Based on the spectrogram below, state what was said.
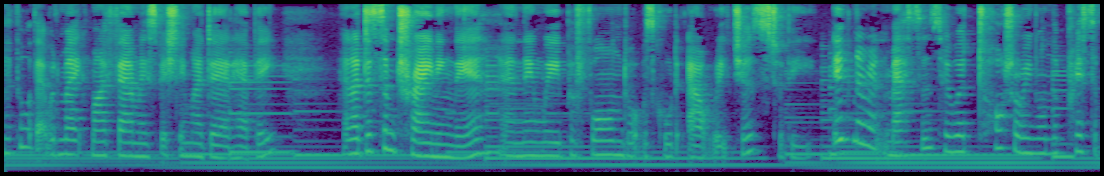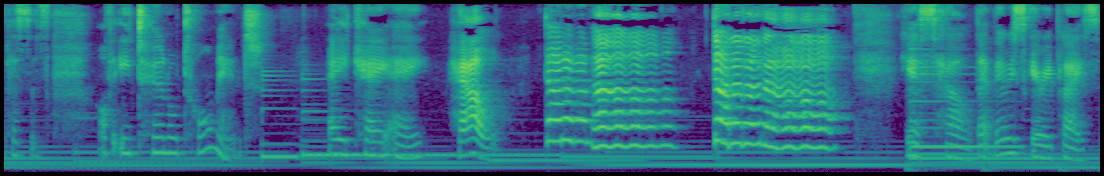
I thought that would make my family, especially my dad, happy. And I did some training there, and then we performed what was called outreaches to the ignorant masses who were tottering on the precipices of eternal torment, aka hell. Da da da da, da da da da. Yes, hell, that very scary place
